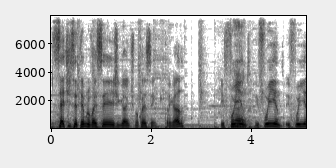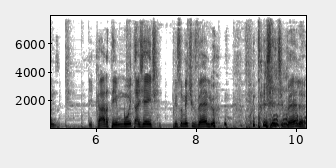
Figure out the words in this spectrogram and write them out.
7 de setembro vai ser gigante, uma coisa assim, tá ligado? E fui É. indo, e fui indo, e fui indo. E cara, tem muita gente, principalmente velho, muita gente velha,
